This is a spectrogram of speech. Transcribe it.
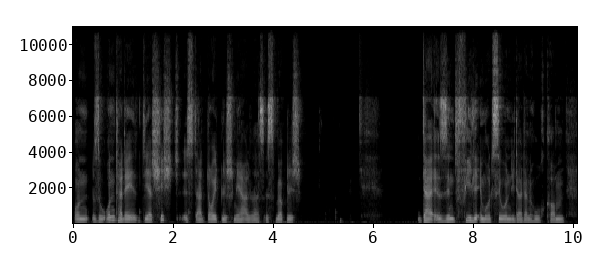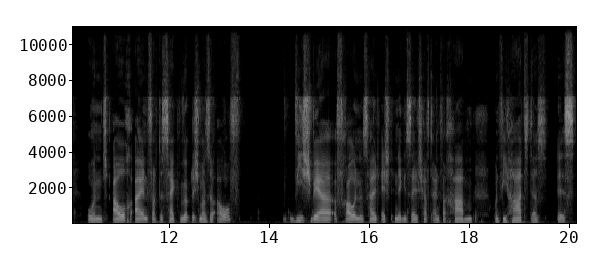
Und so unter der, der Schicht ist da deutlich mehr. Also das ist wirklich. Da sind viele Emotionen, die da dann hochkommen. Und auch einfach, das zeigt wirklich mal so auf, wie schwer Frauen es halt echt in der Gesellschaft einfach haben und wie hart das ist.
